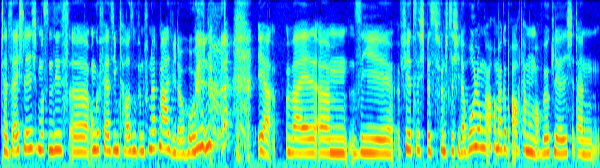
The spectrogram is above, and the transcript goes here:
Tatsächlich mussten sie es äh, ungefähr 7500 Mal wiederholen. ja, weil ähm, sie 40 bis 50 Wiederholungen auch immer gebraucht haben, um auch wirklich dann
